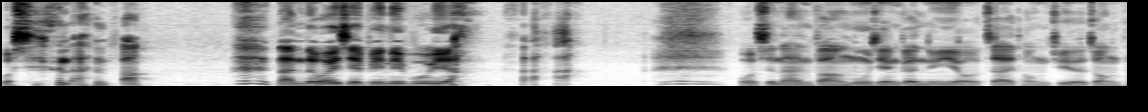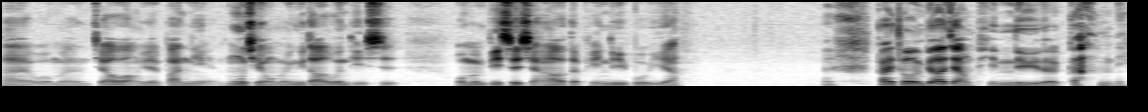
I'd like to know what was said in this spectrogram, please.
我是南方，男的会写频率不一样。我是南方，目前跟女友在同居的状态，我们交往约半年。目前我们遇到的问题是，我们彼此想要的频率不一样。拜托你不要讲频率的概念！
